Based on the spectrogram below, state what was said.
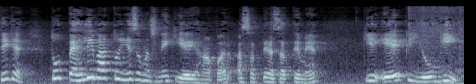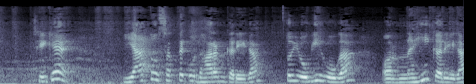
ठीक है? तो पहली बात तो ये समझने की है यहाँ पर असत्य असत्य में, कि एक योगी ठीक है? या तो सत्य को धारण करेगा तो योगी होगा, और नहीं करेगा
